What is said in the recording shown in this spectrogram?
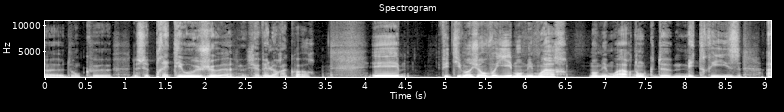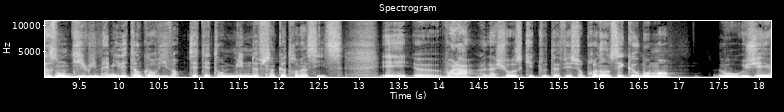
euh, donc de se prêter au jeu, j'avais leur accord. Et effectivement, j'ai envoyé mon mémoire mon mémoire donc de maîtrise, à Zondi lui-même. Il était encore vivant. C'était en 1986. Et euh, voilà, la chose qui est tout à fait surprenante, c'est qu'au moment où j'ai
